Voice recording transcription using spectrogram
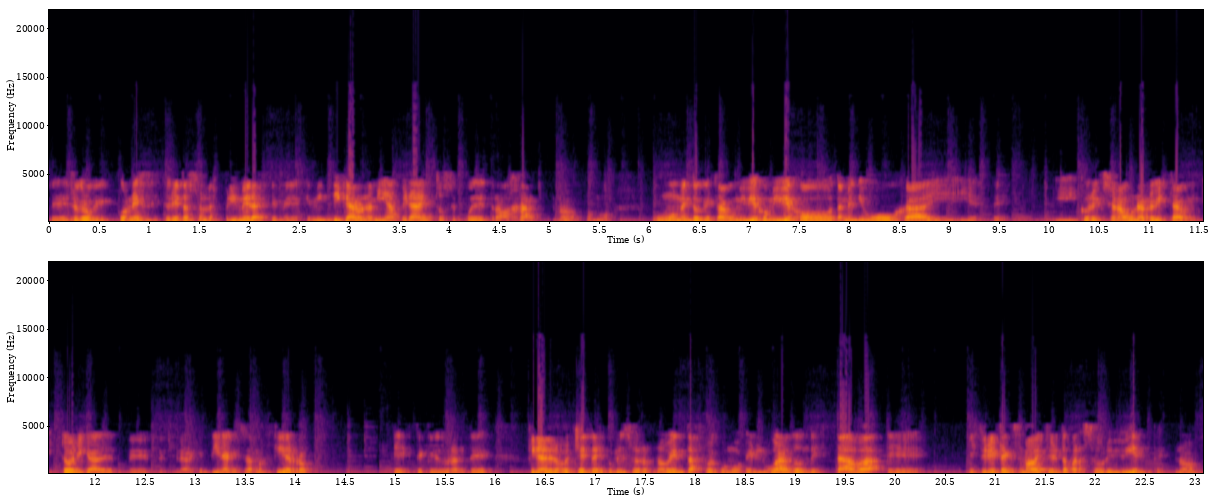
Eh, yo creo que con esas historietas son las primeras que me, que me indicaron a mí, ah, pero esto se puede trabajar, ¿no? Como hubo un momento que estaba con mi viejo, mi viejo también dibuja y, este y coleccionaba una revista histórica de, de, la Argentina que se llama Fierro, este, que durante final de los 80 y comienzo de los 90 fue como el lugar donde estaba eh, la historieta que se llamaba Historieta para Sobrevivientes, ¿no?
